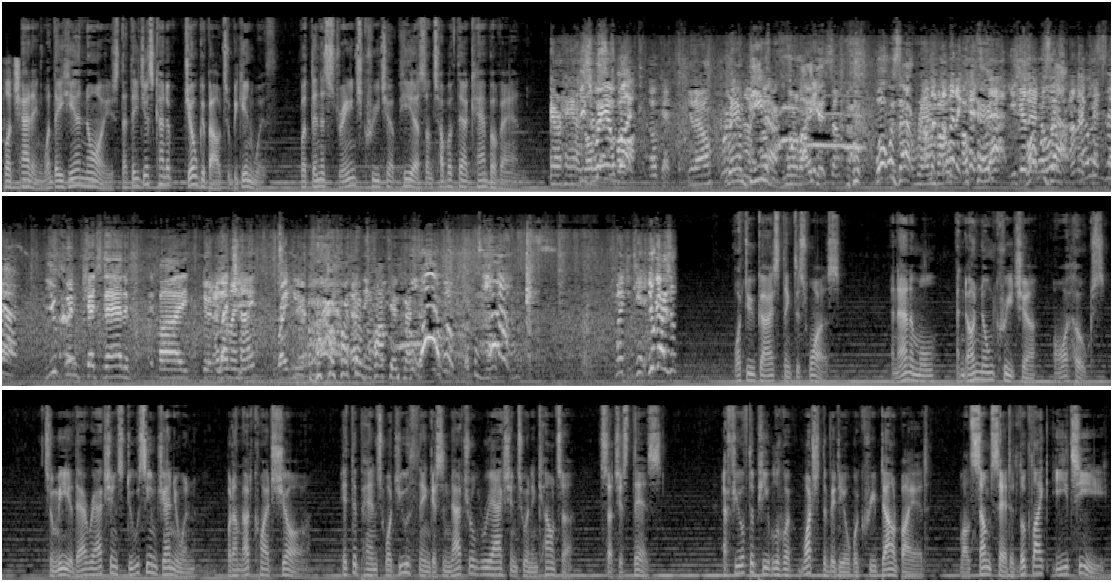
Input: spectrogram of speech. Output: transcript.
People are chatting when they hear a noise that they just kind of joke about to begin with. But then a strange creature appears on top of their camper van. Bare hands. He's Rambo. Okay. You know, We're Rambina, okay. more like it. what was that, I'm, Rambo? gonna- I'm gonna catch okay. that. You hear what that was noise? that? I'm gonna That catch was that. the You couldn't catch that if, if I. Dude, I let got my you. knife right here. What That the thing- fucking What the hell? Mikey, get it. You guys are. What do you guys think this was? An animal, an unknown creature, or a hoax? To me, their reactions do seem genuine, but I'm not quite sure. It depends what you think is a natural reaction to an encounter, such as this. A few of the people who have watched the video were creeped out by it, while some said it looked like E.T.,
